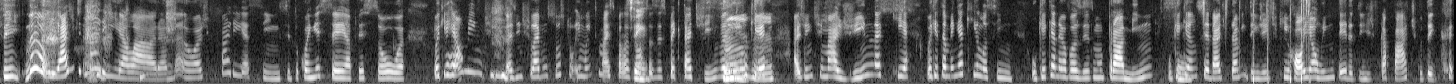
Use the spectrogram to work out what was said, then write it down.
sim. Não, e acho que faria, Lara. Não, acho que faria sim. Se tu conhecer a pessoa, porque realmente a gente leva um susto e muito mais pelas Sim. nossas expectativas uhum. do que a gente imagina que é. Porque também é aquilo, assim, o que, que é nervosismo para mim, o que, que é ansiedade para mim. Tem gente que rói a unha inteira, tem gente que fica apático, tem.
